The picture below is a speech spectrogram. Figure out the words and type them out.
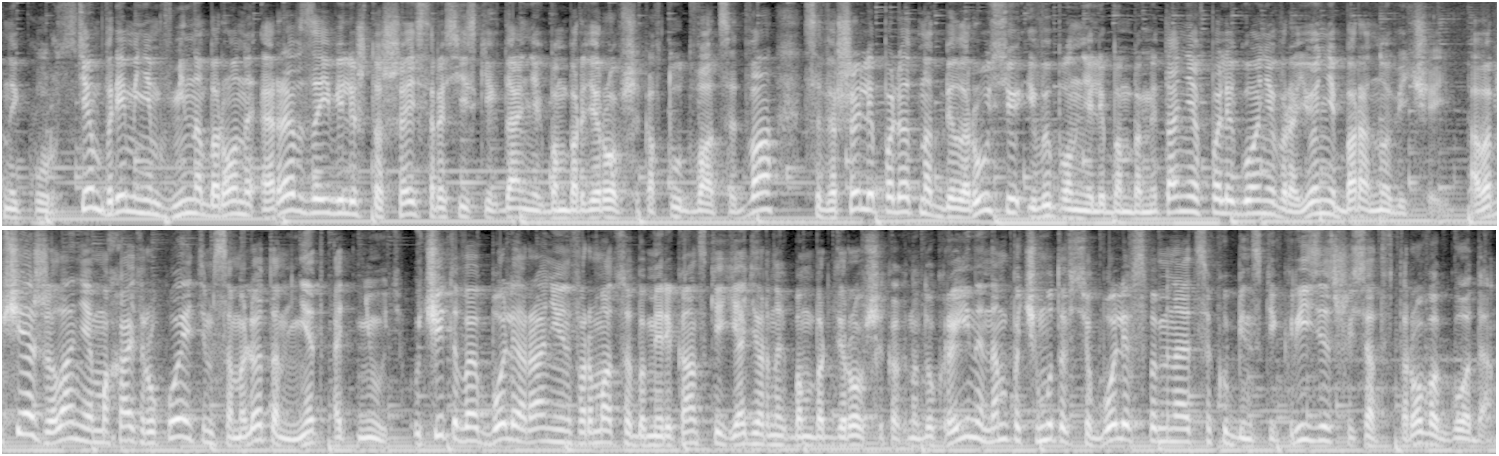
обратный курс. Тем временем в Минобороны РФ заявили, что 6 российских дальних бомбардировщиков Ту-22 совершили полет над Белоруссией и выполнили бомбометание в полигоне в районе Барановичей. А вообще, желания махать рукой этим самолетом нет отнюдь. Учитывая более раннюю информацию об американских ядерных бомбардировщиках над Украиной, нам почему-то все более вспоминается кубинский кризис 62 года.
